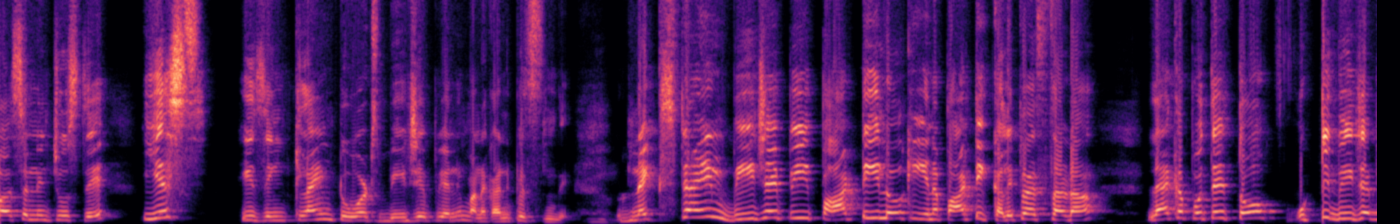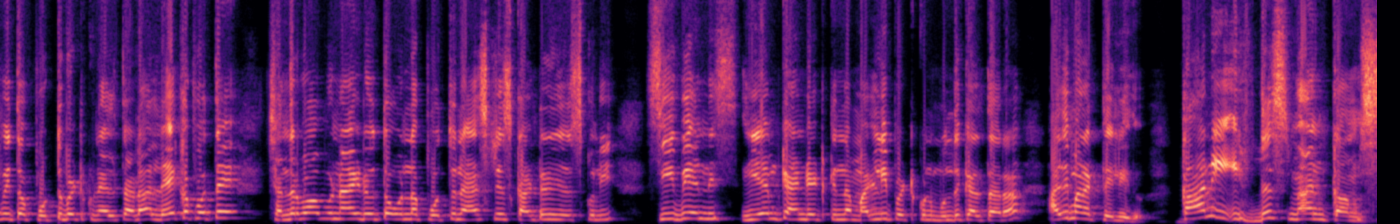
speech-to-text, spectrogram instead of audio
పర్సన్ని చూస్తే as is incline towards BJP అని మనకు అనిపిస్తుంది. నెక్స్ట్ టైం బీజేపీ పార్టీలోకి ఈయన పార్టీ కలిపేస్తాడా? లేకపోతే తో ఉట్టి బీజేపీతో పొత్తు పెట్టుకుని వెళ్తాడా? లేకపోతే చంద్రబాబు నాయుడుతో ఉన్న పొత్తును యాస్ట్రీస్ కంటిన్యూ చేసుకుని సిబిఎన్ సీఎం క్యాండిడేట్ కింద మళ్ళీ పెట్టుకుని ముందుకెళ్తారా? అది మనకు తెలియదు కానీ if this man comes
